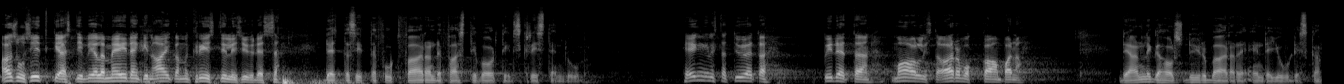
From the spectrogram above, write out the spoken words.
asuu sitkeästi vielä meidänkin aikamme kristillisyydessä. Detta sitter fortfarande fast i vår tids kristendom. Hengellistä työtä pidetään maallista arvokkaampana. Det andliga hålls dyrbarare än det jordiska.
